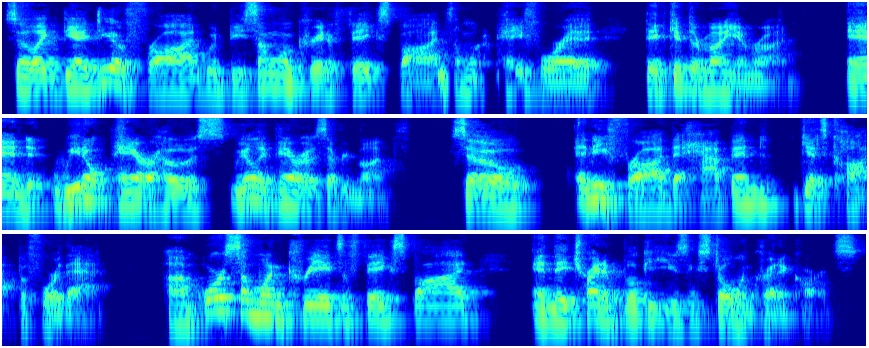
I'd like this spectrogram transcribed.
So, like the idea of fraud would be someone would create a fake spot, someone would pay for it, they'd get their money and run. And we don't pay our hosts, we only pay our hosts every month. So, any fraud that happened gets caught before that. Um, or someone creates a fake spot and they try to book it using stolen credit cards.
